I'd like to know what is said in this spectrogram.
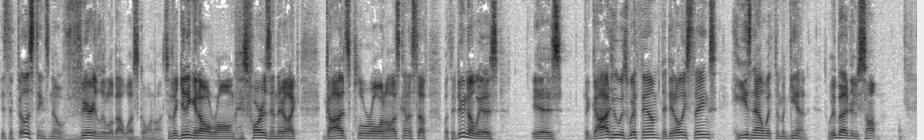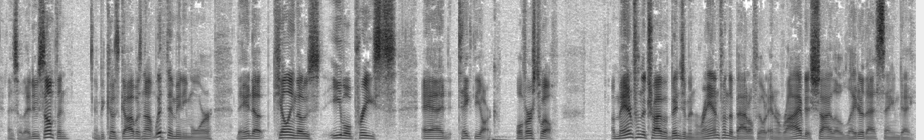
is the Philistines know very little about what's going on. So they're getting it all wrong as far as in they're like God's plural and all this kind of stuff. What they do know is is the God who was with them that did all these things, he's now with them again. So we better do something. And so they do something. And because God was not with them anymore, they end up killing those evil priests and take the ark. Well, verse 12. A man from the tribe of Benjamin ran from the battlefield and arrived at Shiloh later that same day.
